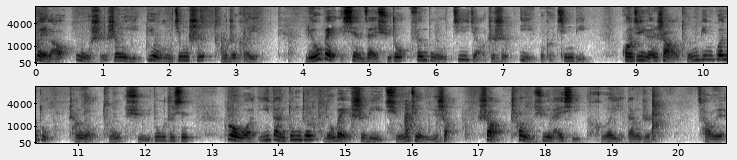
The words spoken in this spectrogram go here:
慰劳，勿使生疑，诱入京师，图之可也。刘备现在徐州，分布犄角之势，亦不可轻敌。”况今袁绍屯兵官渡，常有图许都之心。若我一旦东征，刘备势必求救于绍，绍乘虚来袭，何以当之？操曰：“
